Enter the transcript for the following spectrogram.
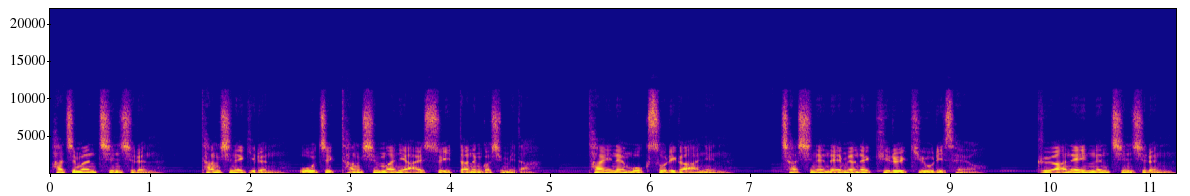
하지만 진실은 당신의 길은 오직 당신만이 알 수 있다는 것입니다. 타인의 목소리가 아닌 자신의 내면의 귀를 기울이세요. 그 안에 있는 진실은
